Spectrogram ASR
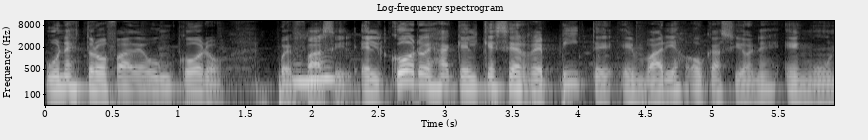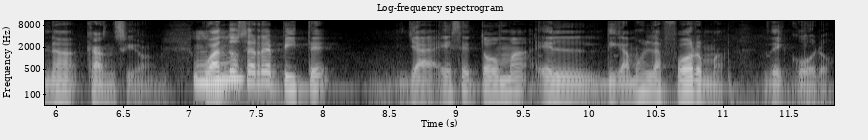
una estrofa de un coro? Pues fácil. El coro es aquel que se repite en varias ocasiones en una canción. Cuando se repite, ya ese toma el, digamos, la forma de coro.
